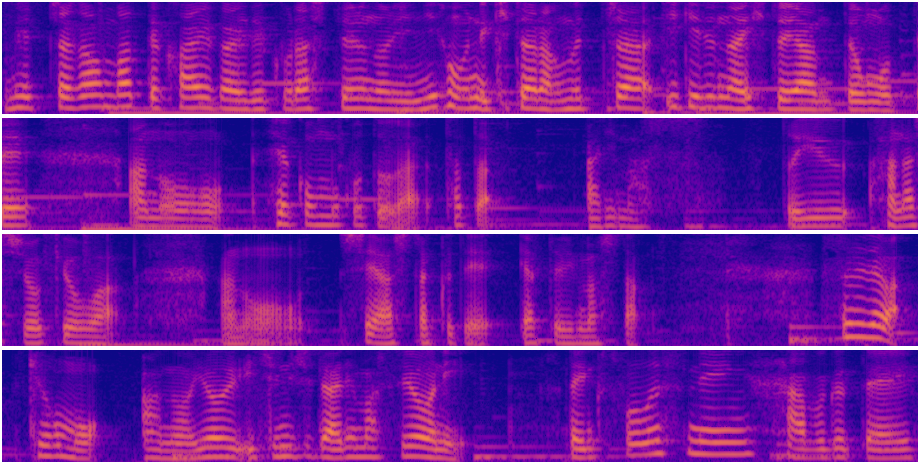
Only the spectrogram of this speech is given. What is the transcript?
めっちゃ頑張って海外で暮らしてるのに日本に来たらめっちゃイケてない人やんって思ってあのへこむことが多々ありますという話を今日はあのシェアしたくてやってみましたそれでは今日もあの良い一日でありますように Thanks for listening. Have a good day.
